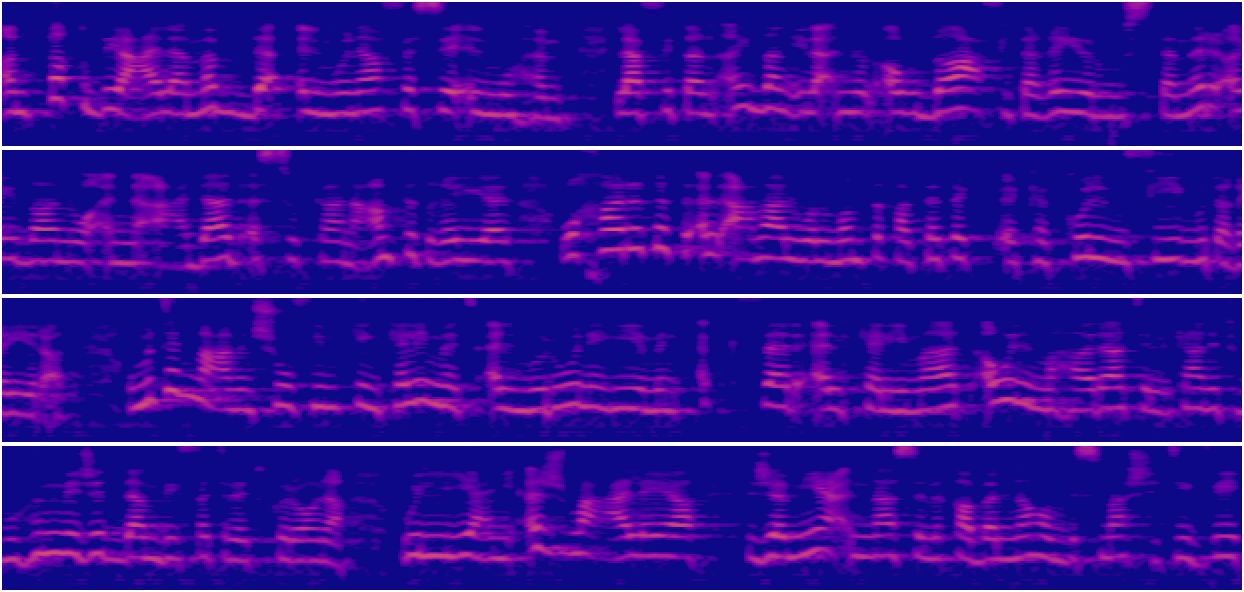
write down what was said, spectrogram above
أن تقضي على مبدأ المنافسة المهم لافتا أيضا إلى أن الأوضاع في تغير مستمر أيضا وأن أعداد السكان عم تتغير وخارطة الأعمال والمنطقة ككل في متغيرات. ومثل ما عم نشوف يمكن كلمة المرونة هي من أكثر الكلمات أو المهارات اللي كانت مهمة جدا بفترة كورونا واللي يعني أجمع عليها جميع الناس اللي قابلناهم بسماشي تي في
